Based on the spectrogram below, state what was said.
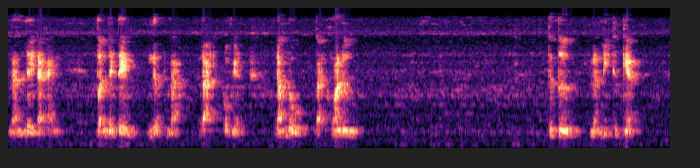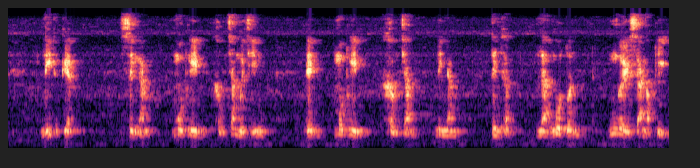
là Lê Đại Hành, vẫn lấy tên nước là Đại Cổ viện đóng đô tại Hoa Lư. Thứ tư là Lý Thực Kiệt. Lý Thực Kiệt sinh năm 1019 đến 1005, tên thật là Ngô Tuấn, người xã Ngọc Thụy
